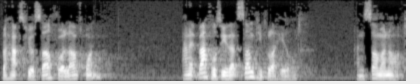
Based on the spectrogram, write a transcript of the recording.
perhaps for yourself or a loved one, and it baffles you that some people are healed and some are not.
